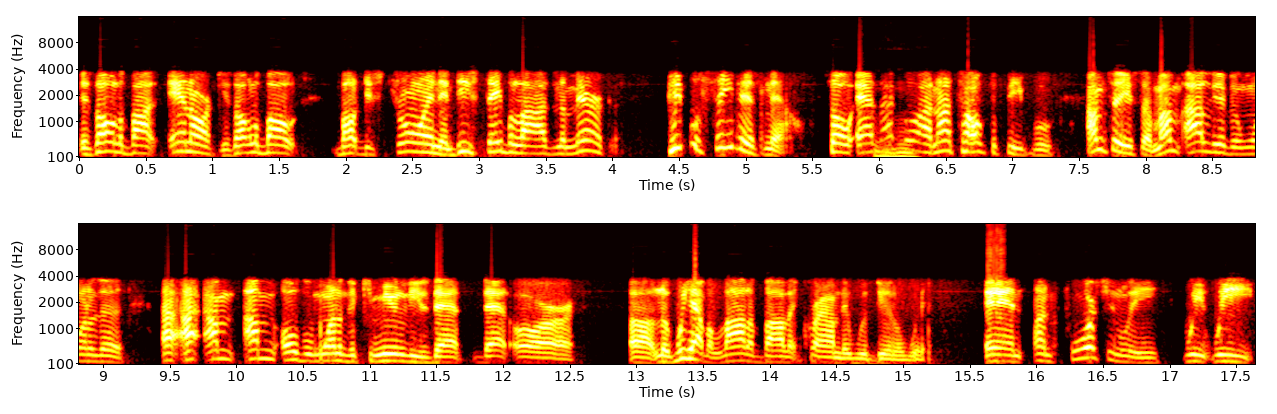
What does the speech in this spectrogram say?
It's all about anarchy. It's all about about destroying and destabilizing America. People see this now. So as I go out and I talk to people, I'm tell you something. I'm, I live in one of the. I- I'm I'm over one of the communities that that are. Uh, look, we have a lot of violent crime that we're dealing with, and unfortunately, we we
